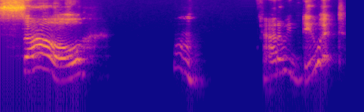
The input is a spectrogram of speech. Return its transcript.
so, hmm, how do we do it?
